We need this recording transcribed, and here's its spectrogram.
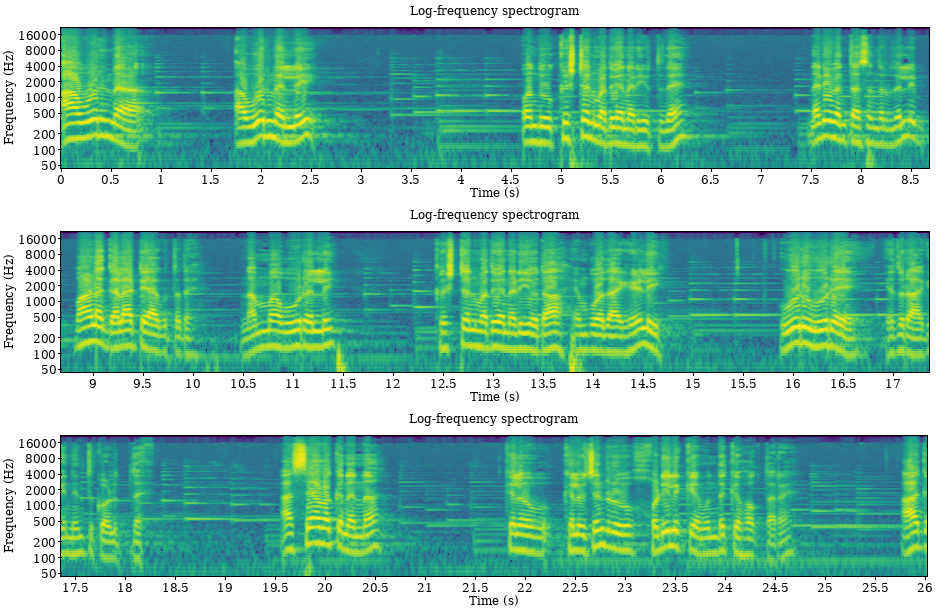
ಆ ಊರಿನ, ಆ ಊರಿನಲ್ಲಿ ಒಂದು ಕ್ರಿಶ್ಚಿಯನ್ ಮದುವೆ ನಡೆಯುತ್ತದೆ. ನಡೆಯುವಂಥ ಸಂದರ್ಭದಲ್ಲಿ ಬಹಳ ಗಲಾಟೆ ಆಗುತ್ತದೆ. ನಮ್ಮ ಊರಲ್ಲಿ ಕ್ರಿಶ್ಚಿಯನ್ ಮದುವೆ ನಡೆಯೋದಾ ಎಂಬುದಾಗಿ ಹೇಳಿ ಊರು ಊರೇ ಎದುರಾಗಿ ನಿಂತುಕೊಳ್ಳುತ್ತೆ. ಆ ಸೇವಕನನ್ನು ಕೆಲವು ಕೆಲವು ಜನರು ಹೊಡಿಲಿಕ್ಕೆ ಮುಂದಕ್ಕೆ ಹೋಗ್ತಾರೆ. ಆಗ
